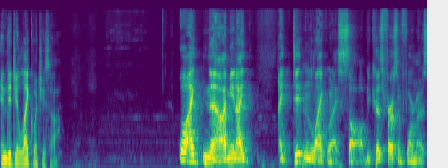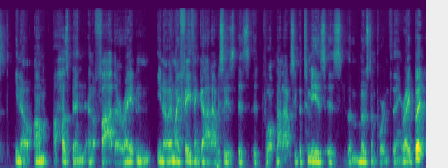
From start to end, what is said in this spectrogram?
And did you like what you saw? Well, I no, I mean I I didn't like what I saw because first and foremost, you know, I'm a husband and a father, right? And you know, and my faith in God obviously is, is, is well, not obviously, but to me is is the most important thing, right? But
